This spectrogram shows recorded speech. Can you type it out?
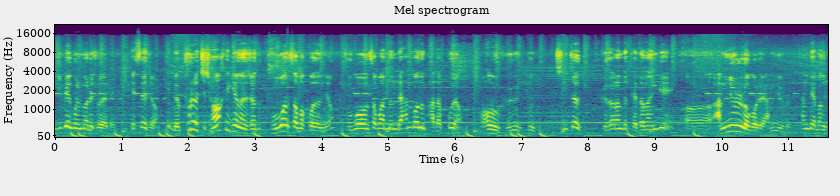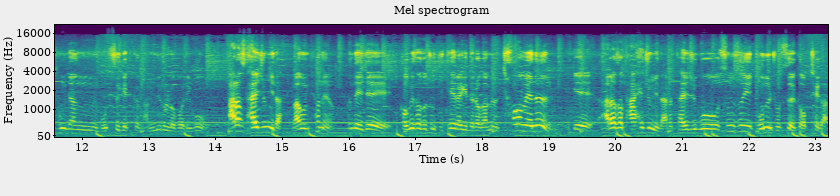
200 얼마를 줘야 돼. 꽤 세죠. 이게 몇 프로였지 정확히 기억나요. 저도 두 번 써봤거든요. 두 번 써봤는데 한 번은 받았고요. 어우, 그는 또 진짜 그 사람들 대단한 게 어, 압류를 넣어버려요. 압류를. 상대방 통장을 못 쓰게끔 압류를 넣어버리고 알아서 다 해줍니다. 마음은 편해요. 근데 이제 거기서도 좀 디테일하게 들어가면 처음에는 이게 알아서 다 해줍니다. 알아서 다 해주고 순수히 돈을 줬어요. 그 업체가.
